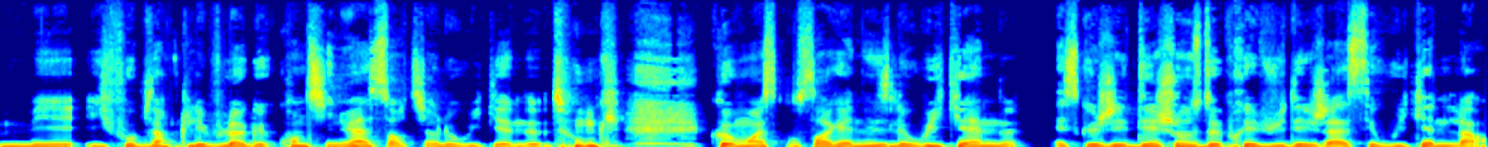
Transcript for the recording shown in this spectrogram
mais il faut bien que les vlogs continuent à sortir le week-end. Donc comment est-ce qu'on s'organise le week-end? Est-ce que j'ai des choses de prévues déjà ces week-ends-là?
